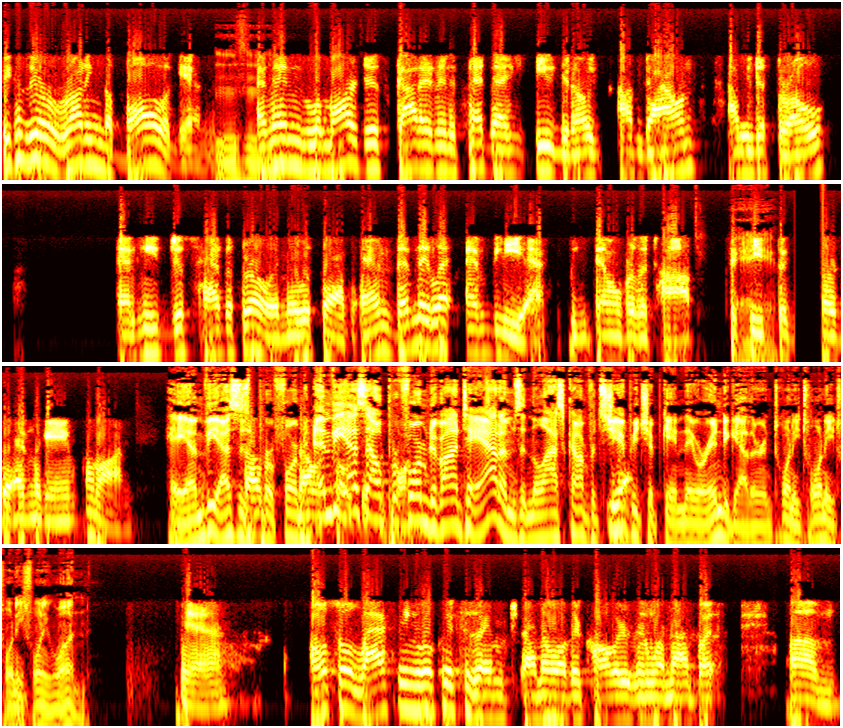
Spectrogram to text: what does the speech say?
because they were running the ball again. Mhm. And then Lamar just got it in his head that he, you know, I'm down. I need to throw, and he just had to throw, and it was sad. And then they let MVS beat them over the top to Hey. keep the or to end the game. Come on. Hey, MVS has That performed. that MVS so outperformed Davante Adams in the last conference Yeah. championship game they were in together in 2020, 2021. Yeah. Also, last thing, real quick, because I know other callers and whatnot, but um,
